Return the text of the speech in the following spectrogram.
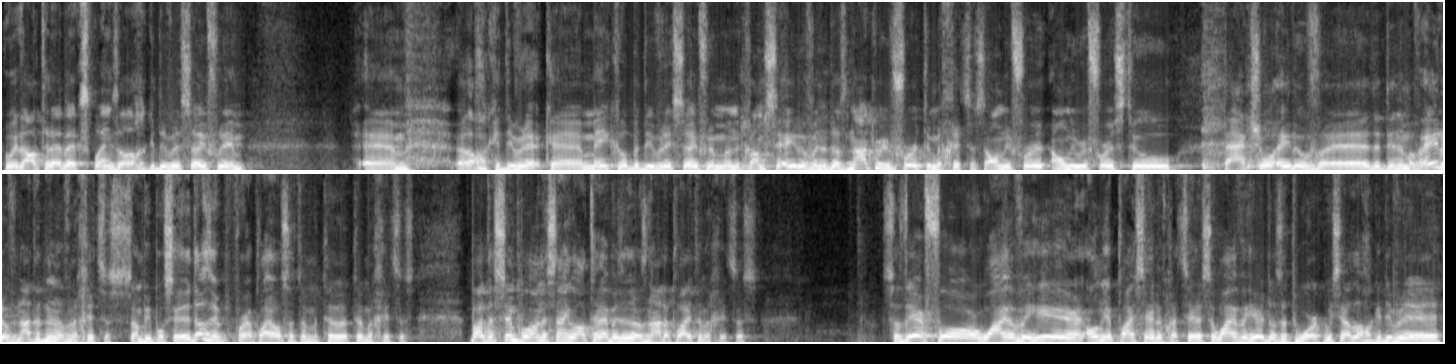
the way the Alter Rebbe explains Allah Kedivre Seifrim. Um, Allah Kedivre Mekel Bedivre Seifrim when it comes to and it does not refer to Mechitzas, only only refers to the actual Eidov, uh, the dinim of Eidov, not the dinim of Mechitzas. Some people say it does apply also to, to, to Mechitzas. But the simple understanding of Alter Rebbe is it does not apply to Mechitzas. So therefore, why over here only applies to Erev Chatzeret? So why over here does it work? We say Allah that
